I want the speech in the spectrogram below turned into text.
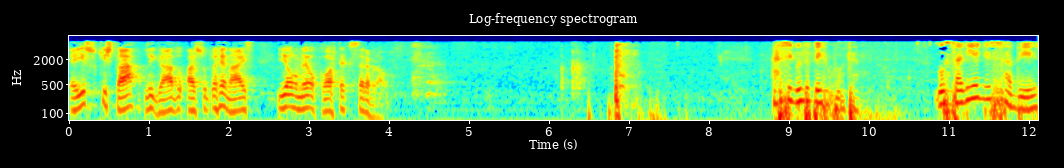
é isso que está ligado às suprarrenais e ao neocórtex cerebral. A segunda pergunta. Gostaria de saber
